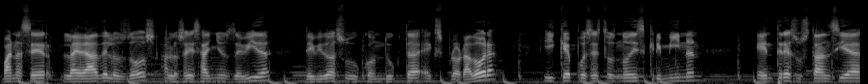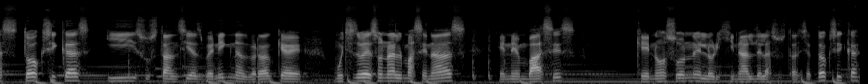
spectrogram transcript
van a ser la edad de los 2 a los 6 años de vida debido a su conducta exploradora y que pues estos no discriminan entre sustancias tóxicas y sustancias benignas, ¿verdad? Que muchas veces son almacenadas en envases que no son el original de la sustancia tóxica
